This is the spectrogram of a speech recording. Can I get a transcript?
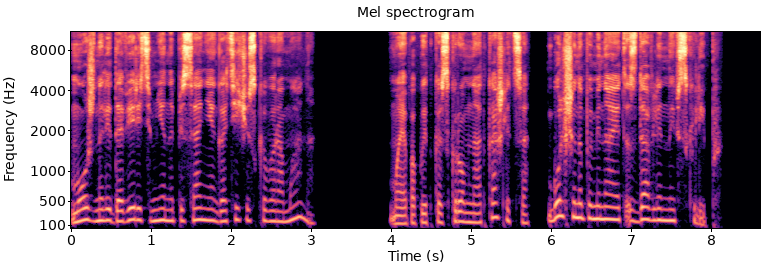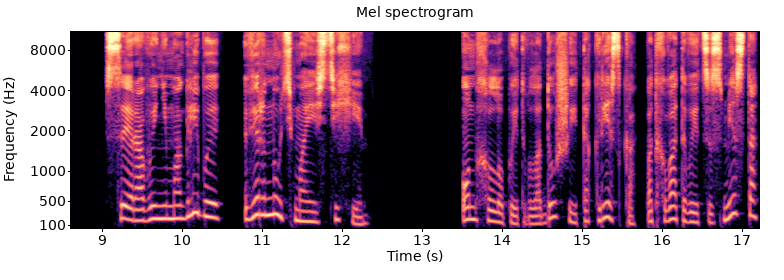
можно ли доверить мне написание готического романа? Моя попытка скромно откашляться больше напоминает сдавленный всхлип. «Сэр, а вы не могли бы вернуть мои стихи?» Он хлопает в ладоши и так резко подхватывается с места,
